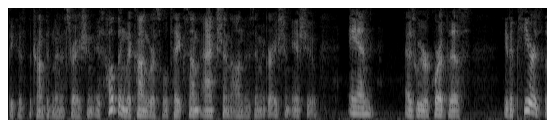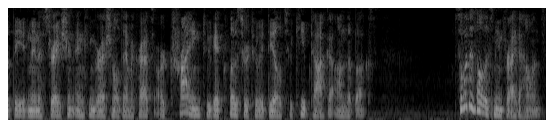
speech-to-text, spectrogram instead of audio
because the Trump administration is hoping that Congress will take some action on this immigration issue. And as we record this, it appears that the administration and congressional Democrats are trying to get closer to a deal to keep DACA on the books. So, what does all this mean for Idahoans?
